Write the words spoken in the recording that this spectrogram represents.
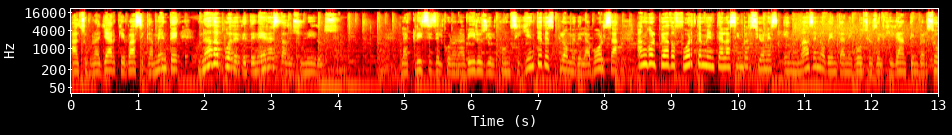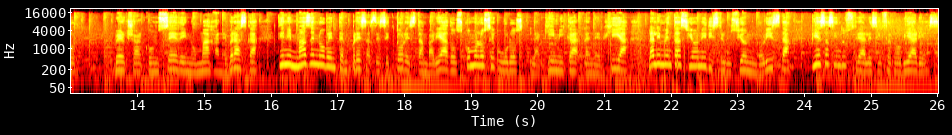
al subrayar que básicamente nada puede detener a Estados Unidos. La crisis del coronavirus y el consiguiente desplome de la bolsa han golpeado fuertemente a las inversiones en más de 90 negocios del gigante inversor, Berkshire, con sede en Omaha, Nebraska, tiene más de 90 empresas de sectores tan variados como los seguros, la química, la energía, la alimentación y distribución minorista, piezas industriales y ferroviarias.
